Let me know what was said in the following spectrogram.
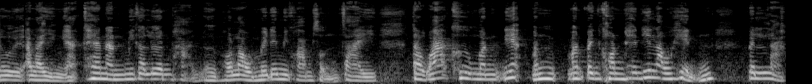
เลยอะไรอย่างเงี้ยแค่นั้นมีก็เลื่อนผ่านเลย เพราะเราไม่ได้มีความสนใจ แต่ว่าคือมันเนี่ยมันมันเป็นคอนเทนต์ที่เราเห็นเป็นหลัก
